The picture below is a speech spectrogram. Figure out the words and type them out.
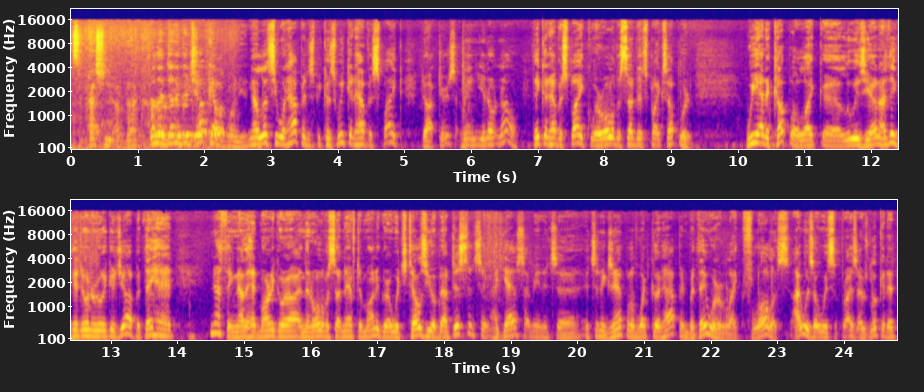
suppression of the curve. Well, they've done a good job, California. Now let's see what happens because we could have a spike, doctors. I mean, you don't know. They could have a spike where all of a sudden it spikes upward. We had a couple like uh, Louisiana. I think they're doing a really good job, but they had nothing. Now they had Mardi Gras, and then all of a sudden after Mardi Gras, which tells you about distancing, I guess. I mean, it's a it's an example of what could happen. But they were like flawless. I was always surprised. I was looking at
